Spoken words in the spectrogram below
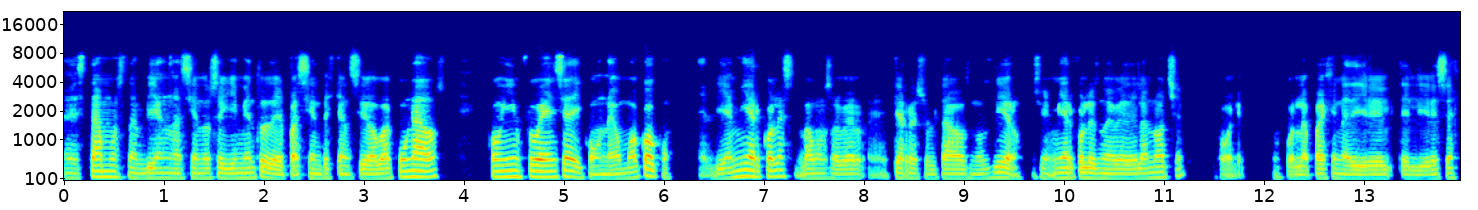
Estamos también haciendo seguimiento de pacientes que han sido vacunados con influenza y con neumococo. El día miércoles vamos a ver eh, qué resultados nos dieron. Miércoles 9 de la noche por, la página del IRC,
